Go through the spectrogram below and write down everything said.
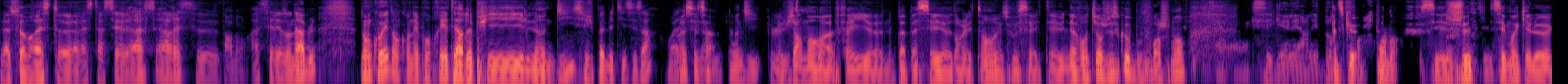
la somme reste, reste, assez, reste pardon, assez raisonnable. Donc oui, donc on est propriétaire depuis lundi, si je ne pas de bêtises, c'est ça? Ouais, c'est ça, lundi. Le virement a failli euh, ne pas passer euh, dans les temps et tout. Ça a été une aventure jusqu'au bout, franchement. C'est galère les banques. Parce que pendant, c'est jeudi, c'est moi qui ai le,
